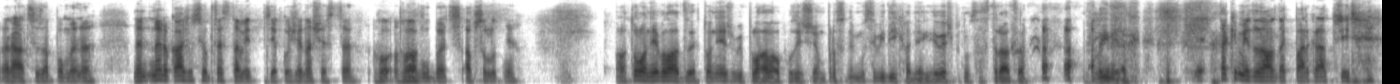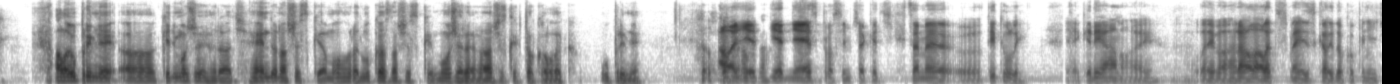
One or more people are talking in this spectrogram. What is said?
rád se zapomene. Ne, nedokážu si ho představit jakože na šestce, ho, ho vůbec, absolutně. Ale to len nevládze, to nie je, že by plával pozične, on proste musí vydýchať niekde, vieš, potom sa stráca v líniách. Je, taky mi to dal tak párkrát přijde. Ale úprimne, keď môže hrať Hendo na šeske a mohol hrať Lukas na šeske, môže hrať na šeske ktokoľvek, úprimne. Ale nie, nie dnes, prosím ťa, keď chceme uh, tituly. Niekedy áno, hej. Lejva hral, ale to sme nezískali dokopy nič.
